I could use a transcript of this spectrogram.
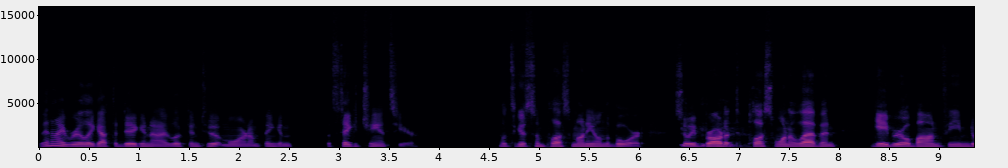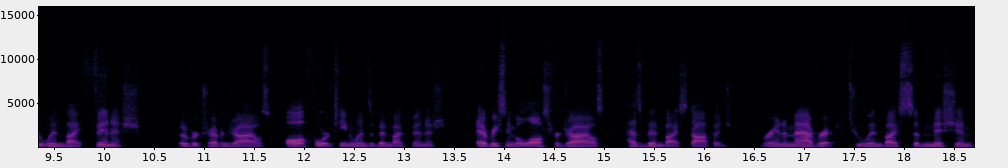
Then I really got to digging and I looked into it more and I'm thinking, let's take a chance here. Let's get some plus money on the board. So he brought it to plus 111. Gabriel Bonfim to win by finish over Trevin Giles. All 14 wins have been by finish. Every single loss for Giles has been by stoppage. Miranda Maverick to win by submission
